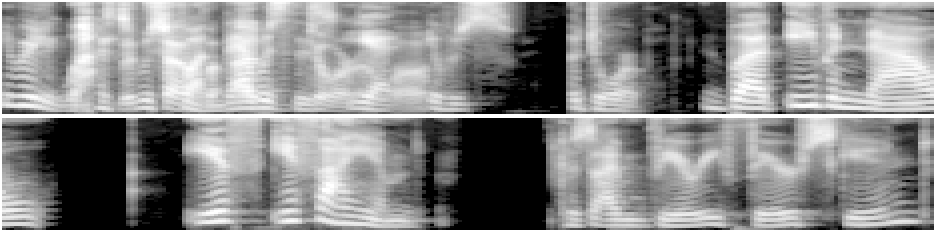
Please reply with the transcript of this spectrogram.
It really was. It It was fun. That was the yeah, it was adorable. But even now, if if I am because I'm very fair skinned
